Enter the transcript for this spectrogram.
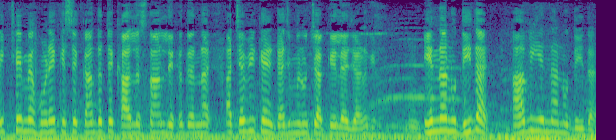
ਇੱਥੇ ਮੈਂ ਹੁਣੇ ਕਿਸੇ ਕੰਧ ਤੇ ਖਾਲਿਸਤਾਨ ਲਿਖ ਦੇਣਾ ਆ 24 ਘੰਟਿਆਂ 'ਚ ਮੈਨੂੰ ਚੱਕ ਕੇ ਲੈ ਜਾਣਗੇ। ਇਹਨਾਂ ਨੂੰ ਦੀਦਾ ਆ ਵੀ ਇਹਨਾਂ ਨੂੰ ਦੀਦਾ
